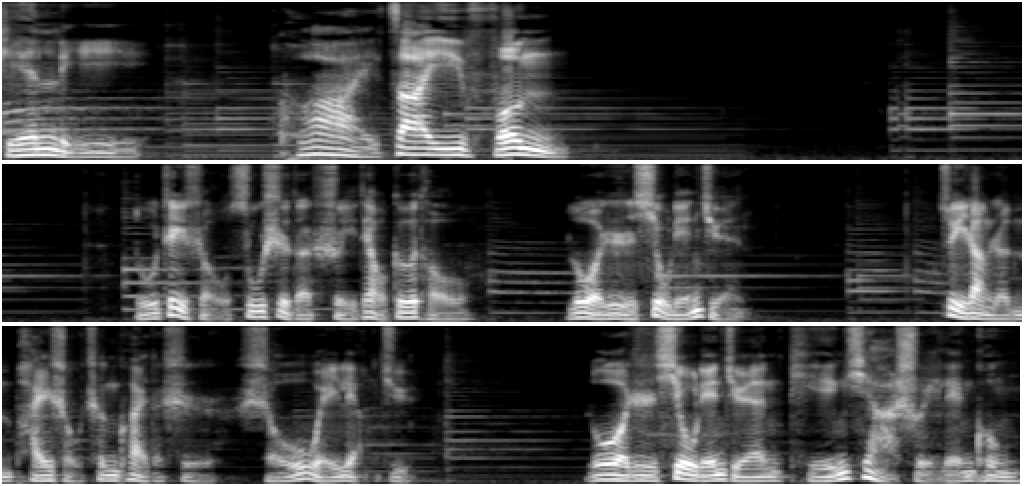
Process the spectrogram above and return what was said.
千里快哉风！读这首苏轼的《水调歌头·落日绣帘卷》，最让人拍手称快的是首尾两句：“落日绣帘卷，亭下水帘空。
